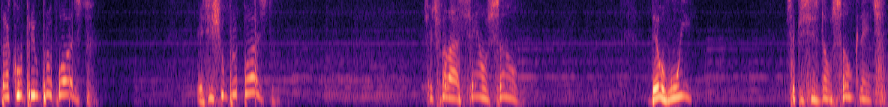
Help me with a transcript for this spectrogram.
Para cumprir um propósito. Existe um propósito. Deixa eu te falar, sem a unção, deu ruim. Você precisa da unção, crente.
